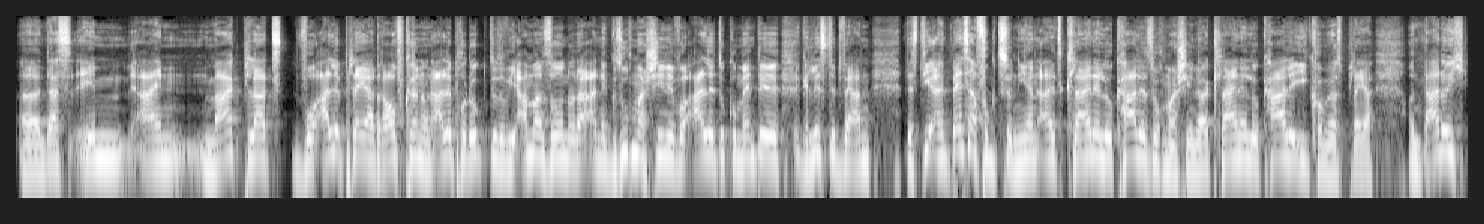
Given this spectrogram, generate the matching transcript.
Äh, dass eben ein Marktplatz, wo alle Player drauf können und alle Produkte, so wie Amazon oder eine Suchmaschine, wo alle Dokumente gelistet werden, dass die besser funktionieren als kleine lokale Suchmaschinen oder kleine lokale E-Commerce-Player. Und dadurch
